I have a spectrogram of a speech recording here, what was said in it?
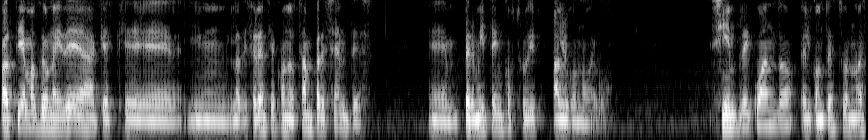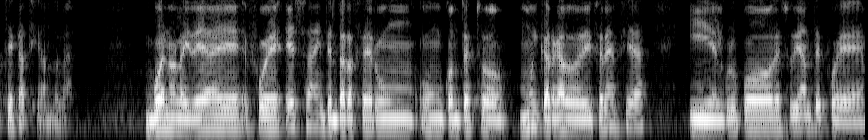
partíamos de una idea que es que mm, las diferencias cuando están presentes em, permiten construir algo nuevo, siempre y cuando el contexto no esté castigándolas. Bueno, la idea eh, fue esa, intentar hacer un, un contexto muy cargado de diferencias y el grupo de estudiantes pues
